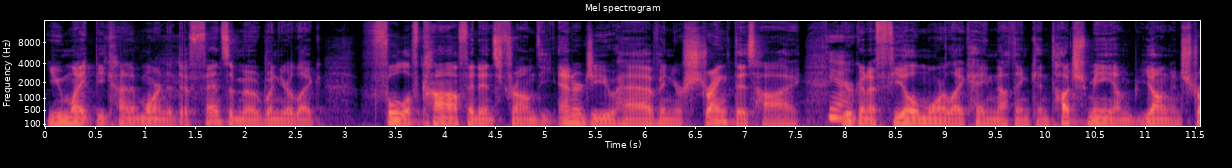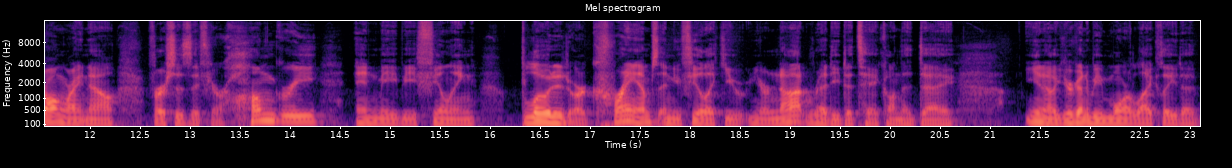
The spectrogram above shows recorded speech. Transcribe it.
you might be kind of more in a defensive mode when you're like full of confidence from the energy you have and your strength is high. Yeah. You're gonna feel more like, hey, nothing can touch me. I'm young and strong right now. Versus if you're hungry and maybe feeling bloated or cramps and you feel like you you're not ready to take on the day, you know, you're going to be more likely to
